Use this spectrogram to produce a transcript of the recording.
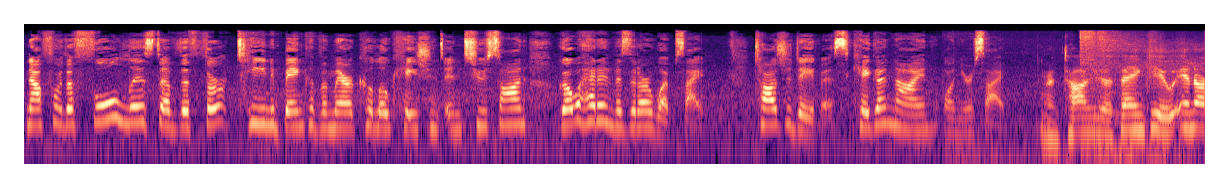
Now, for the full list of the 13 Bank of America locations in Tucson, go ahead and visit our website. Taja Davis, KGUN 9 on your side. And Taja, thank you. In our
